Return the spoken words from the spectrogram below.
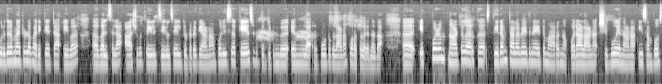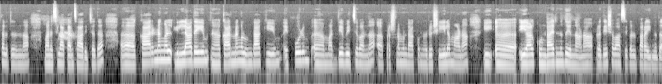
ഗുരുതരമായിട്ടുള്ള പരിക്കേറ്റ ഇവർ വത്സല ആശുപത്രിയിൽ ചികിത്സയിൽ തുടരുകയാണ്. പോലീസ് കേസെടുത്തിട്ടുണ്ട് എന്നുള്ള റിപ്പോർട്ടുകളാണ് പുറത്തു വരുന്നത് എപ്പോഴും നാട്ടുകാർക്ക് സ്ഥിരം തലവേദനയായിട്ട് മാറുന്ന ഒരാളാണ് ഷിബു എന്നാണ് ഈ സംഭവ സ്ഥലത്ത് നിന്ന് മനസ്സിലാക്കാൻ സാധിച്ചത്. കാരണങ്ങൾ ഇല്ലാതെയും കാരണങ്ങൾ ഉണ്ടാക്കിയും എപ്പോഴും ആ, മദ്യപിച്ച് വന്ന് പ്രശ്നമുണ്ടാക്കുന്ന ഒരു ശീലമാണ് ഈ ഇയാൾക്കുണ്ടായിരുന്നത് എന്നാണ് പ്രദേശവാസികൾ പറയുന്നത്.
